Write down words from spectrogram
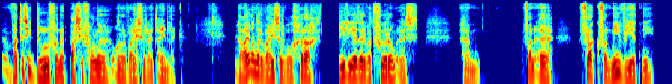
Wat is die doel van 'n passievolle onderwyser uiteindelik? Daai onderwyser wil graag die leier wat voor hom is ehm um, van 'n vlak van nie weet nie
